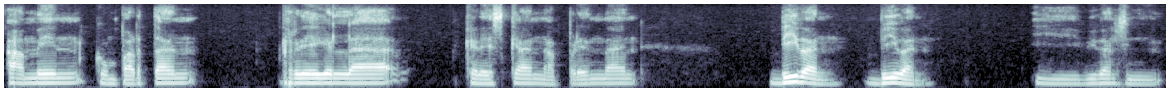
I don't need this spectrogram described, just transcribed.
amen, compartan, rieguenla, crezcan, aprendan, vivan, vivan y vivan sin,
